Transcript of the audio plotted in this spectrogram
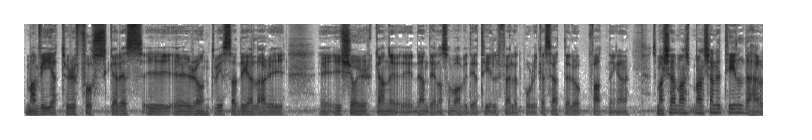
Man vet hur det fuskades i, runt vissa delar i, i kyrkan, i den delen som var vid det tillfället på olika sätt eller uppfattningar. Så man kände, man, man kände till det här.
